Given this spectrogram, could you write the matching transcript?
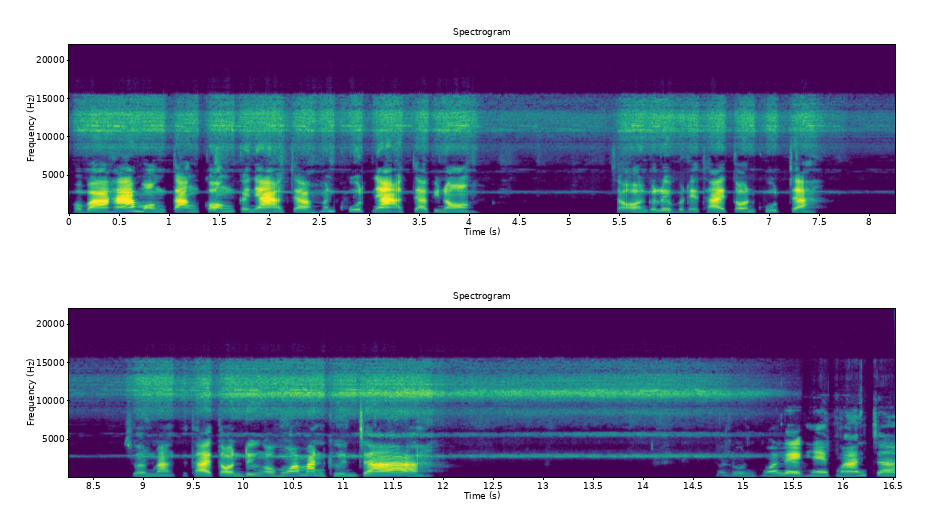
เพราะว่าหาหมองตั้งกล้องก็ยากจ้ะมันขุดยากจ้ะพี่น้องสะออนก็เลยบ่ได้ถ่ายตอนขุดจ้ะส่วนมากจะถ่ายตอนดึงเอาหัวมันขึ้นจ้า มาดุนหัวแหลกแหกม้านจ้า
